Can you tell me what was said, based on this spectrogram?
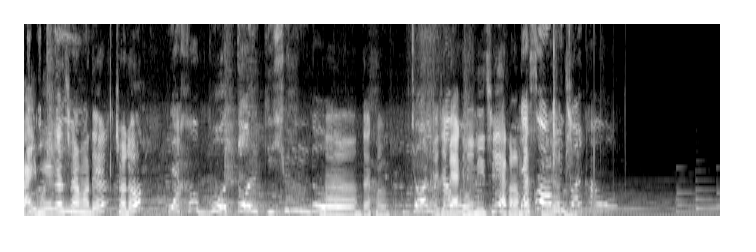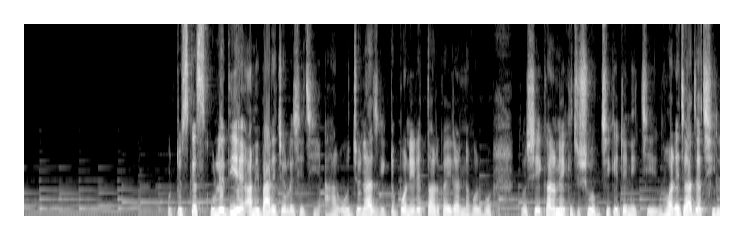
টাইম হয়ে গেছে আমাদের। চলো। দেখো বোতল কি সুন্দর। হ্যাঁ দেখো। এই যে ব্যাগ নিয়ে নিয়েছি এখন আমরা দেখো স্কুলে যাচ্ছি। কুট্টুসকে স্কুলে দিয়ে আমি বাড়ি চলে এসেছি। আর ওর জন্য আজকে একটু পনিরের তরকারি রান্না করব। তো সেই কারণে কিছু সবজি কেটে নিচ্ছি। ঘরে যা যা ছিল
